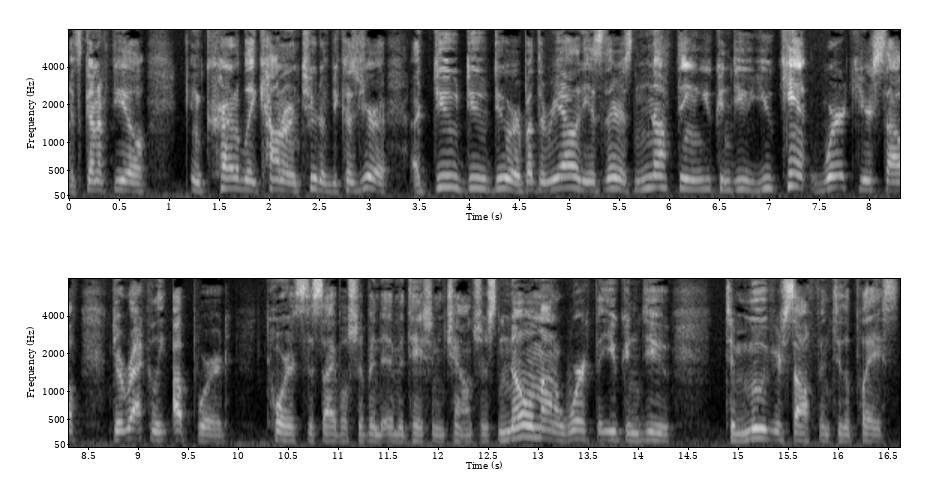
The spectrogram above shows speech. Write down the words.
It's going to feel incredibly counterintuitive because you're a, a, do, do, doer. But the reality is, there is nothing you can do. You can't work yourself directly upward towards discipleship into invitation and challenge. There's no amount of work that you can do to move yourself into the place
